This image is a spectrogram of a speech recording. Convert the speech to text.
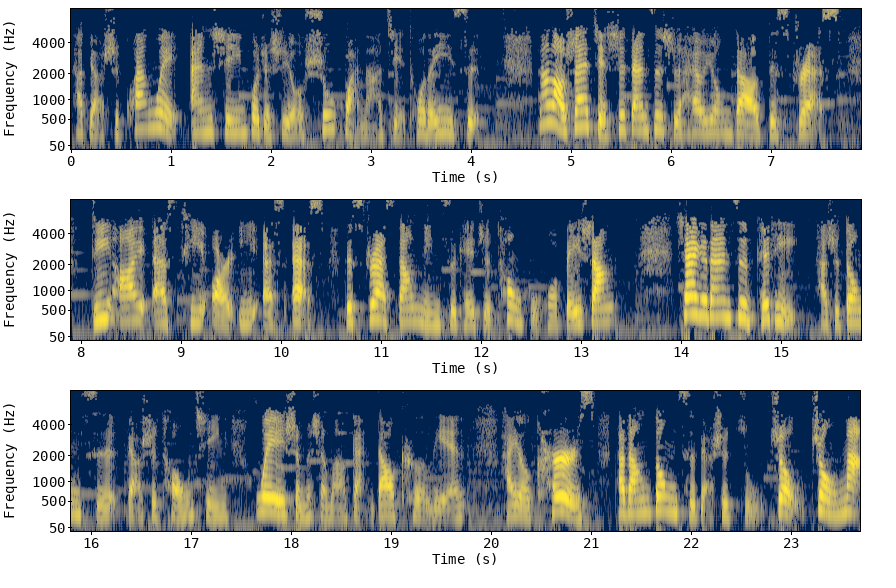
它表示宽慰、安心或者是有舒缓啊、解脱的意思。那老师在解释单字时，还有用到 distress，D I S T R E S S，distress 当名词可以指痛苦或悲伤。下一个单词 pity，它是动词，表示同情，为什么什么感到可怜。还有 curse，它当动词表示诅咒、咒骂，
